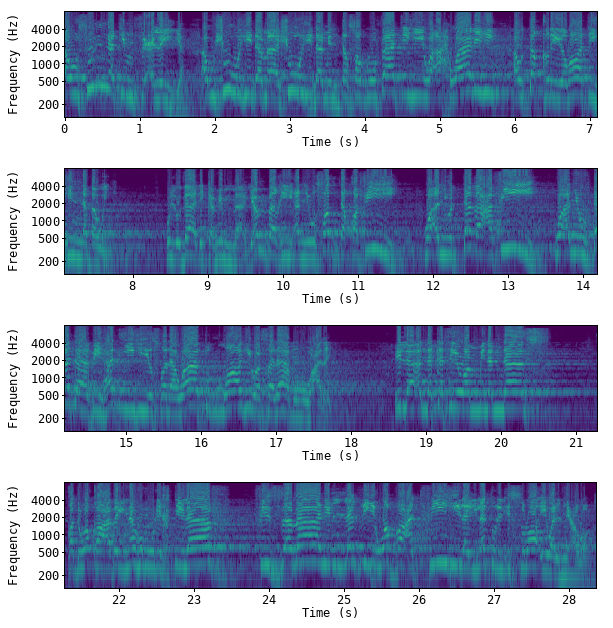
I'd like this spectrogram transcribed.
أو سنة فعلية أو شوهد ما شوهد من تصرفاته وأحواله أو تقريراته النبوية. كل ذلك مما ينبغي أن يصدق فيه وأن يتبع فيه وأن يهتدى بهديه صلوات الله وسلامه عليه. إلا أن كثيرا من الناس قد وقع بينهم الاختلاف في الزمان الذي وقعت فيه ليلة الإسراء والمعراج.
